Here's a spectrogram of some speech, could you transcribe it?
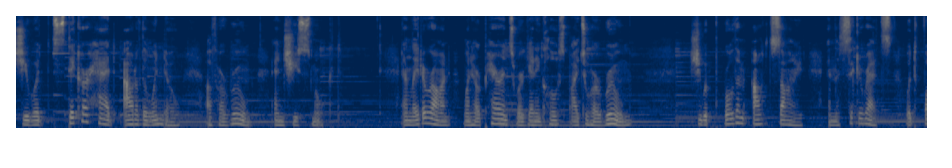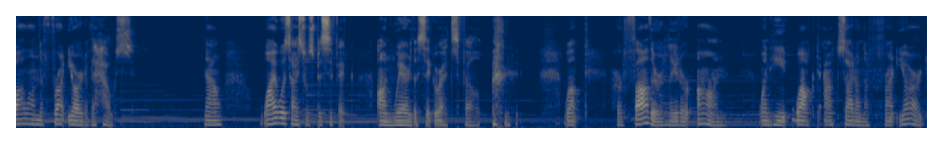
she would stick her head out of the window of her room and she smoked. And later on, when her parents were getting close by to her room, she would throw them outside and the cigarettes would fall on the front yard of the house. Now, why was I so specific on where the cigarettes fell? well, her father later on, when he walked outside on the front yard,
